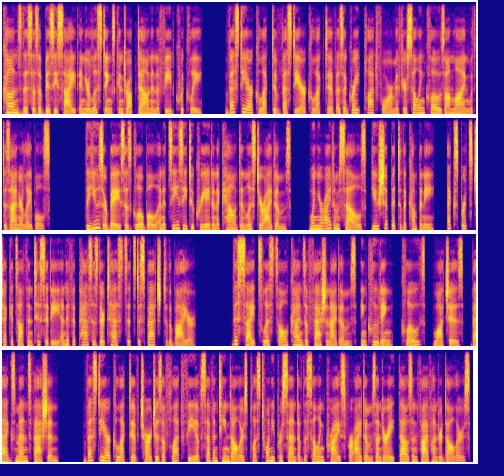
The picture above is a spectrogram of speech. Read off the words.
Cons This is a busy site and your listings can drop down in the feed quickly. Vestiaire Collective Vestiaire Collective is a great platform if you're selling clothes online with designer labels. The user base is global and it's easy to create an account and list your items. When your item sells, you ship it to the company, experts check its authenticity and if it passes their tests it's dispatched to the buyer. This site lists all kinds of fashion items, including, clothes, watches, bags men's fashion. Vestiaire Collective charges a flat fee of $17 plus 20% of the selling price for items under $8,500.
